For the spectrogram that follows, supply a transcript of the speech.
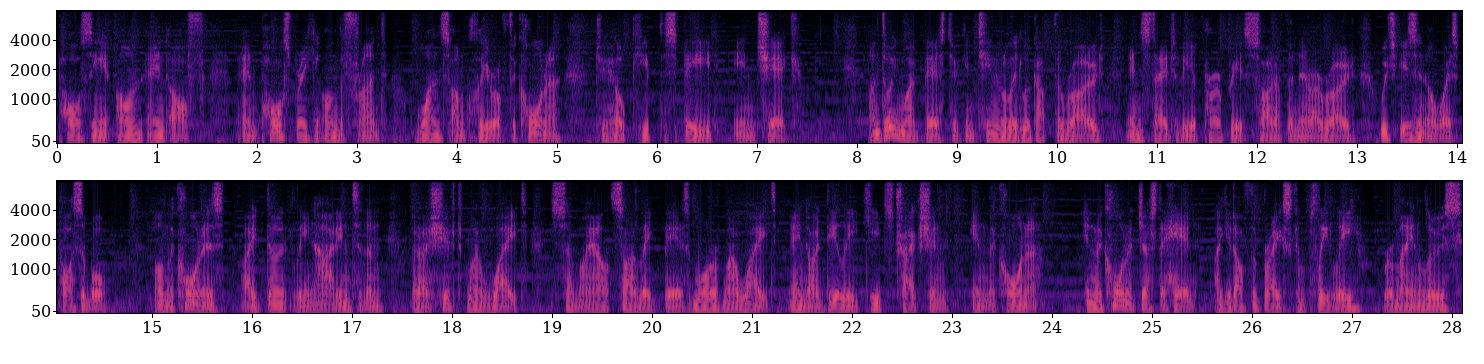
pulsing it on and off, and pulse braking on the front once I'm clear of the corner to help keep the speed in check. I'm doing my best to continually look up the road and stay to the appropriate side of the narrow road, which isn't always possible. On the corners, I don't lean hard into them, but I shift my weight so my outside leg bears more of my weight and ideally keeps traction in the corner. In the corner just ahead, I get off the brakes completely, remain loose,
